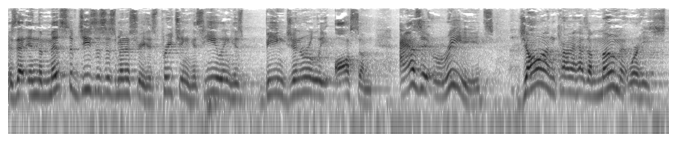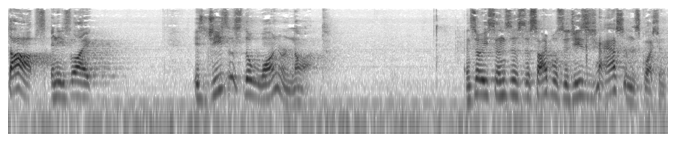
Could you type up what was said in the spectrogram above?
is that in the midst of Jesus' ministry, his preaching, his healing, his being generally awesome, as it reads, John kind of has a moment where he stops and he's like, Is Jesus the one or not? And so he sends his disciples to Jesus and asks him this question.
